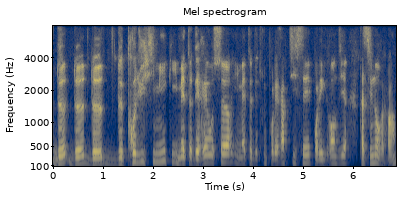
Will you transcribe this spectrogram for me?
de, produits chimiques. Ils mettent des réhausseurs, ils mettent des trucs pour les rapetisser, pour les grandir. Enfin, c'est une horreur.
